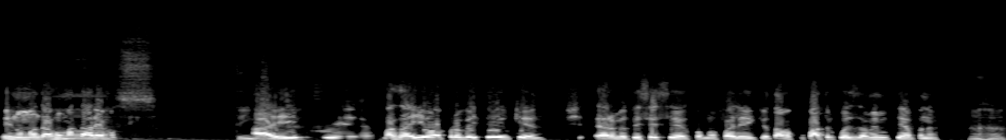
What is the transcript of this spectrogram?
Eles não mandavam Nossa. uma tarefa. Entendi. Aí, mas aí eu aproveitei o quê? Era meu TCC, como eu falei, que eu tava com quatro coisas ao mesmo tempo, né? Uhum.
